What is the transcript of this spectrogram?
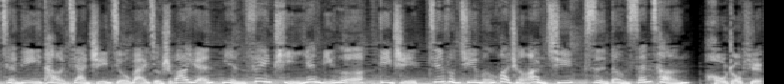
抢订一套价值九百九十八元免费体验名额。地址：金凤区文化城二区四栋三层。好照片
